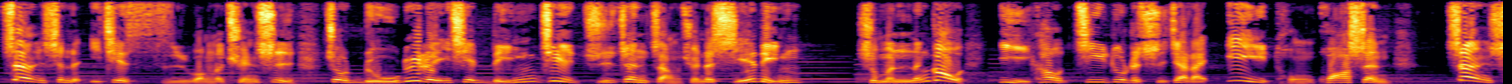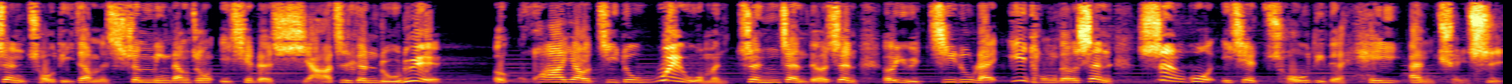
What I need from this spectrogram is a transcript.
战胜了一切死亡的权势，就掳掠了一切灵界执政掌权的邪灵，使我们能够依靠基督的十架来一同夸胜，战胜仇敌在我们生命当中一切的辖制跟掳掠，而夸耀基督为我们征战得胜，而与基督来一同得胜，胜过一切仇敌的黑暗权势。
